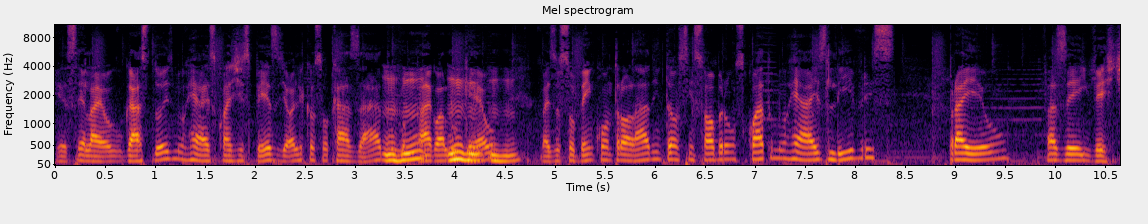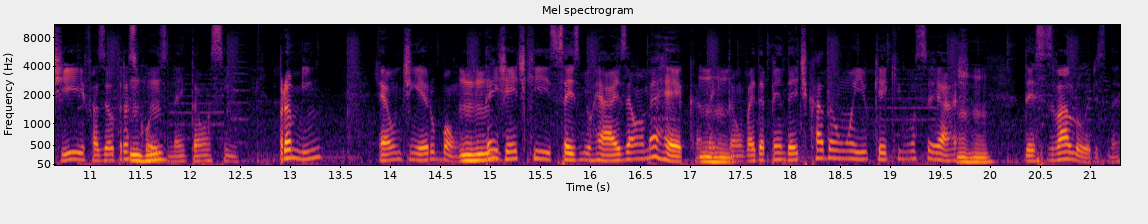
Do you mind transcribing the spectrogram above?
Eu sei lá, eu gasto dois mil reais com as despesas, e olha que eu sou casado, uhum. eu pago aluguel, uhum, uhum. mas eu sou bem controlado, então assim, sobram uns quatro mil reais livres para eu fazer, investir, fazer outras uhum. coisas, né? Então assim, para mim, é um dinheiro bom. Uhum. Tem gente que 6 mil reais é uma merreca, né? uhum. né? Então vai depender de cada um aí o que, que você acha uhum. desses valores, né?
